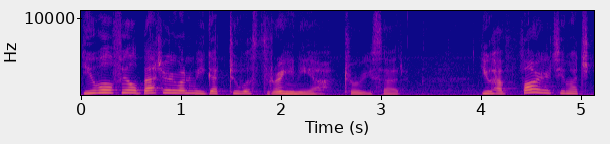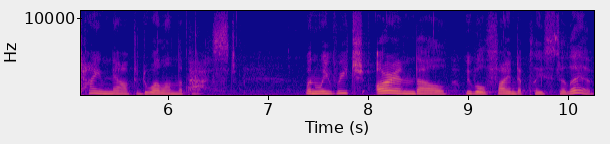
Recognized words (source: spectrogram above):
You will feel better when we get to Athrania, Turi said. You have far too much time now to dwell on the past. When we reach Arendal, we will find a place to live.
